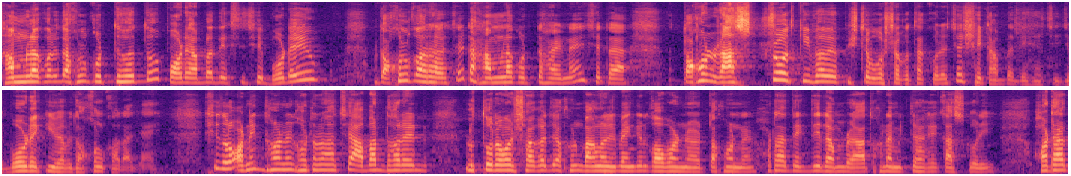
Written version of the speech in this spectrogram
হামলা করে দখল করতে হতো পরে আমরা দেখছি সেই বোর্ডেও দখল করা হয়েছে, এটা হামলা করতে হয় নাই, সেটা তখন রাষ্ট্র কীভাবে পৃষ্ঠপোষকতা করেছে সেটা আমরা দেখেছি, যে বোর্ডে কীভাবে দখল করা যায়। সেগুলো অনেক ধরনের ঘটনা আছে, আবার ধরেন লুত্তর রহমান সরকার যখন বাংলাদেশ ব্যাংকের গভর্নর, তখন হঠাৎ একদিন আমরা, তখন আমি ইত্তেফাকে কাজ করি, হঠাৎ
